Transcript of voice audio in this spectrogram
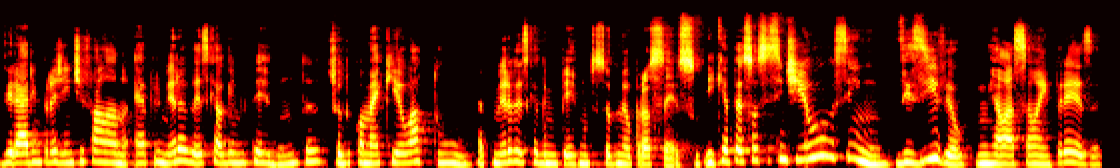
virarem pra gente falando: é a primeira vez que alguém me pergunta sobre como é que eu atuo, é a primeira vez que alguém me pergunta sobre o meu processo. E que a pessoa se sentiu, assim, visível em relação à empresa.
